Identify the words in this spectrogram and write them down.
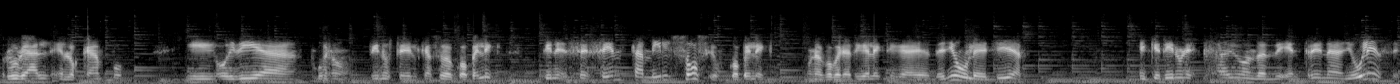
rural en los campos. Y hoy día, bueno, tiene usted el caso de Copelec, tiene 60.000 socios Copelec, una cooperativa eléctrica de, Ñuble, de Chillán, en que tiene un estadio donde entrena ñublense,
